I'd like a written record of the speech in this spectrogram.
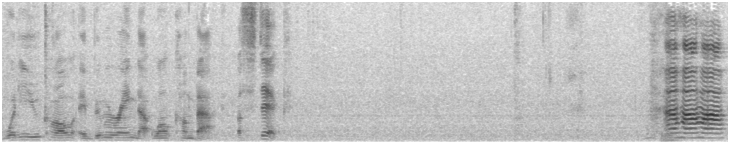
What do you call a boomerang that won't come back? A stick. Ha ha ha.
